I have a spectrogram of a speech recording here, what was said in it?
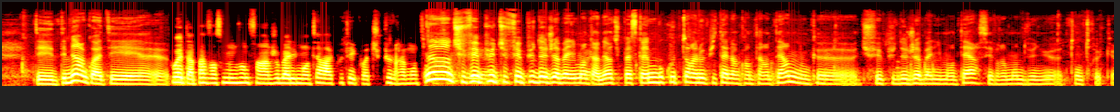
t'es, t'es bien, quoi. T'es, euh, Ouais, t'as pas forcément besoin de faire un job alimentaire à côté, quoi. Tu peux vraiment. non, non, tu fais plus, tu fais plus de job alimentaire. D'ailleurs, tu passes quand même beaucoup de temps à l'hôpital hein, quand tu es interne, donc euh, tu fais plus de job alimentaire. C'est vraiment devenu euh, ton truc.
